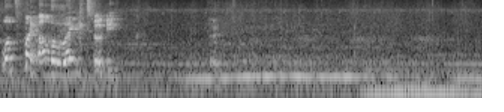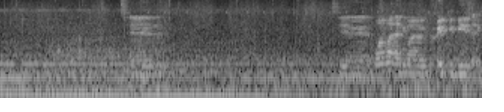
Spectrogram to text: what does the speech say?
What's my other leg doing? Ten. Why am I adding my own creepy music?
